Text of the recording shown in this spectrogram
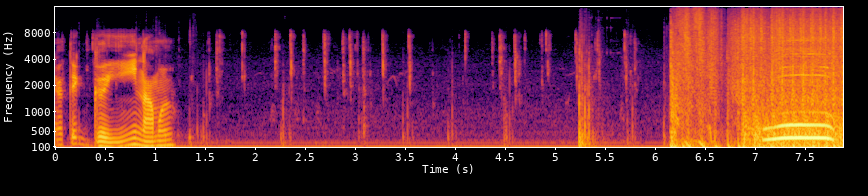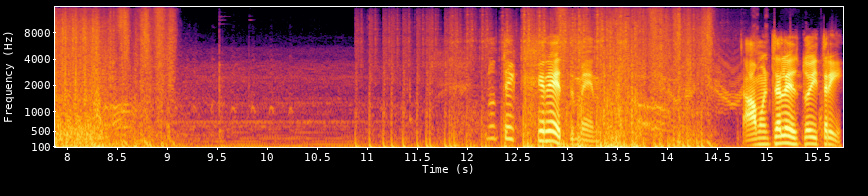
Ia-te găina, mă. Uh! Nu te cred, man. Am înțeles, 2-3.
